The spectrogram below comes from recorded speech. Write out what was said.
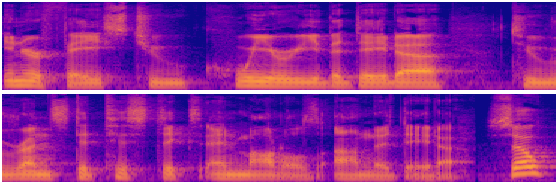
interface to query the data, to run statistics and models on the data. So,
